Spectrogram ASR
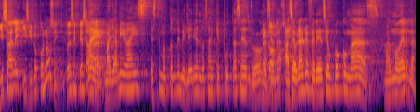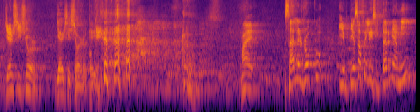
Y sale y sí lo conoce. Entonces empieza a hablar. Miami Vice, este montón de millennials no saben qué putas es, weón. Hace una, sí. hace una referencia un poco más, más moderna. Jersey Shore. Jersey Shore, ok. Mae, sale el Rocco y empieza a felicitarme a mí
